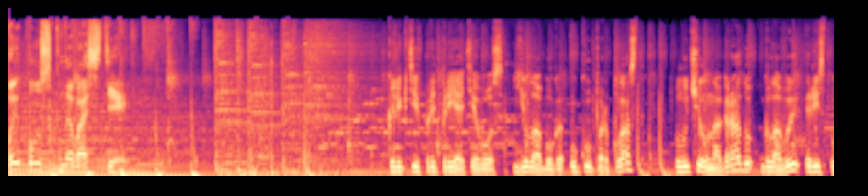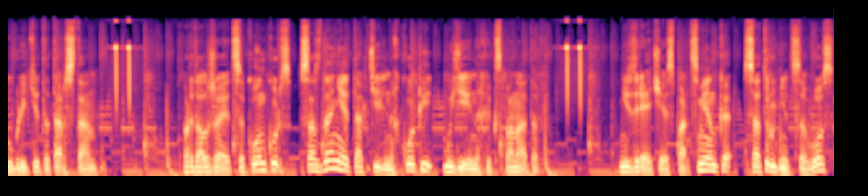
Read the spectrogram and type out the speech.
Выпуск новостей. Коллектив предприятия ВОЗ «Елабуга Укупорпласт» получил награду главы Республики Татарстан. Продолжается конкурс создания тактильных копий музейных экспонатов. Незрячая спортсменка, сотрудница ВОЗ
